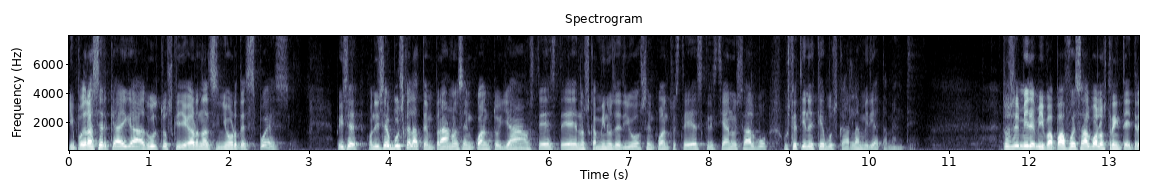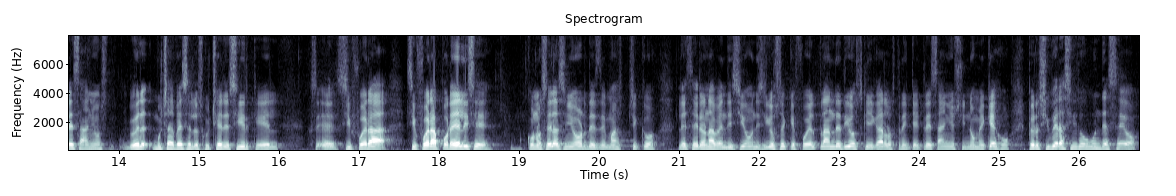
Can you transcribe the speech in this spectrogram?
y podrá ser que haya adultos que llegaron al Señor después. Dice, cuando dice búscala temprano es en cuanto ya usted esté en los caminos de Dios, en cuanto usted es cristiano y salvo, usted tiene que buscarla inmediatamente. Entonces, mire, mi papá fue salvo a los 33 años. Yo muchas veces lo escuché decir que él, eh, si, fuera, si fuera por él, dice, conocer al Señor desde más chico le sería una bendición. Dice, yo sé que fue el plan de Dios que llegara a los 33 años y no me quejo, pero si hubiera sido un deseo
